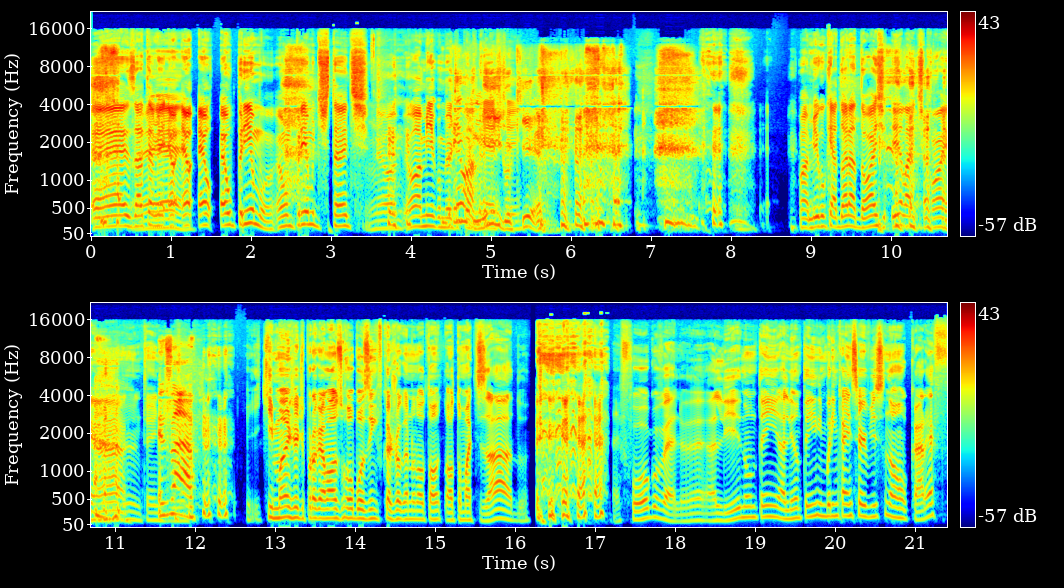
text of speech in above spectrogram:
É, exatamente. É. É, é- é o- é o primo, é um primo distante. é, um- é amigo meu Tem um amigo aqui. Um amigo que adora Doge e Litecoin. Ah. Entendi. Exato. E que manja de programar os robozinhos que fica jogando no auto- automatizado. é fogo, velho. É, ali não tem, ali não tem brincar em serviço não. O cara é fogo.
